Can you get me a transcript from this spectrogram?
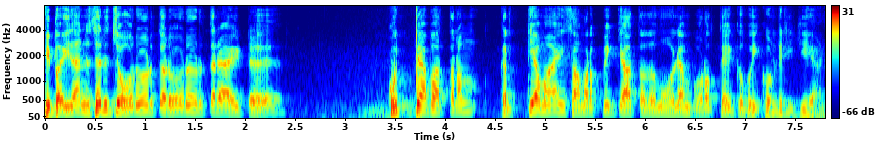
ഇപ്പം ഇതനുസരിച്ച് ഓരോരുത്തർ ഓരോരുത്തരായിട്ട് കുറ്റപത്രം കൃത്യമായി സമർപ്പിക്കാത്തത് മൂലം പുറത്തേക്ക് പോയിക്കൊണ്ടിരിക്കുകയാണ്.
